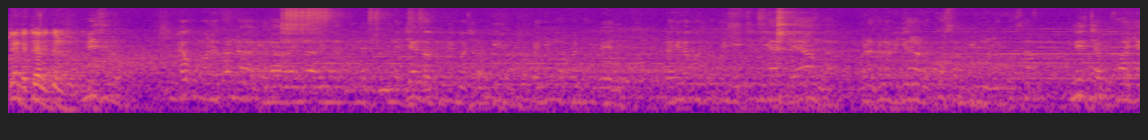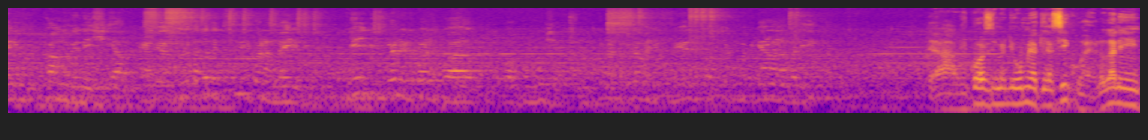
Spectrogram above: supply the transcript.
Twende twende twende. Yeah, of course ni ya kila siku hayo. Nadhani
